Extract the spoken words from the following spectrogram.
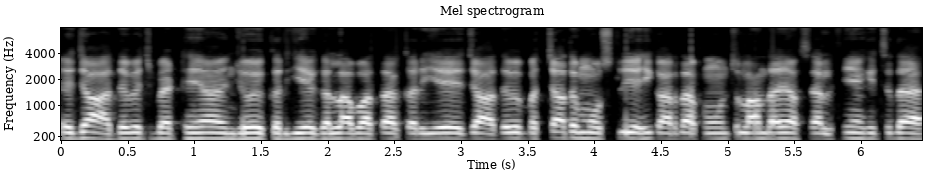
ਇਹ ਜਹਾਜ਼ ਦੇ ਵਿੱਚ ਬੈਠੇ ਆ ਇੰਜੋਏ ਕਰੀਏ ਗੱਲਾਂ ਬਾਤਾਂ ਕਰੀਏ। ਜਹਾਜ਼ ਦੇ ਵਿੱਚ ਬੱਚਾ ਤੇ ਮੋਸਟਲੀ ਇਹੀ ਕਰਦਾ ਫੋਨ ਚਲਾਉਂਦਾ ਜਾਂ ਸੈਲਫੀਆਂ ਖਿੱਚਦਾ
